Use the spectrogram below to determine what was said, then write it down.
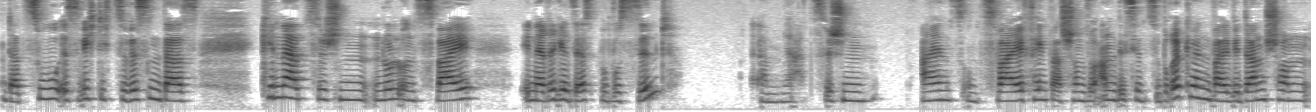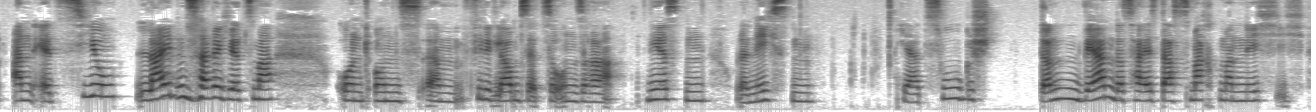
Dazu ist wichtig zu wissen, dass Kinder zwischen 0 und 2 in der Regel selbstbewusst sind. Ähm, ja, zwischen 1 und 2 fängt das schon so an, ein bisschen zu bröckeln, weil wir dann schon an Erziehung leiden, sage ich jetzt mal, und uns ähm, viele Glaubenssätze unserer Nächsten oder Nächsten ja zugestanden werden. Das heißt, das macht man nicht. Ich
